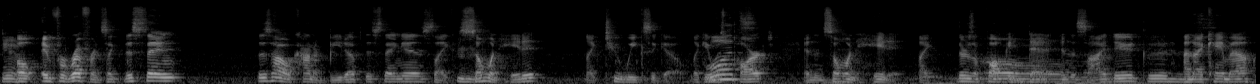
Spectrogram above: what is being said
Yeah. Oh, and for reference, like this thing, this is how kind of beat up this thing is. Like Mm-hmm. someone hit it like two weeks ago. Like it was parked, and then someone hit it. Like there's a fucking dent in Oh, the side, dude. goodness. And I came out.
